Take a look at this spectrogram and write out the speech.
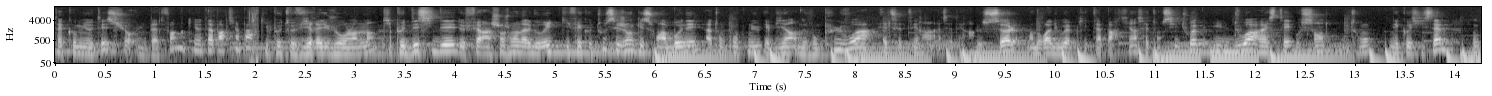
ta communauté sur une plateforme qui ne t'appartient pas, qui peut te virer du jour au lendemain, qui peut décider de faire un changement d'algorithme qui fait que tous ces gens qui sont abonnés à ton contenu, eh bien, ne vont plus le voir, etc., etc. Le seul endroit du web qui t'appartient, c'est ton site web. Il doit rester au centre de ton écosystème. Donc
